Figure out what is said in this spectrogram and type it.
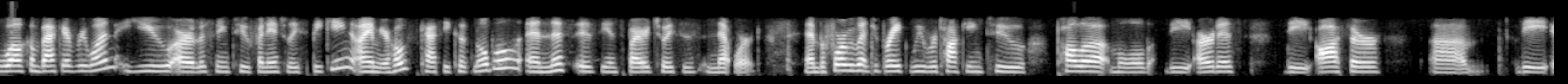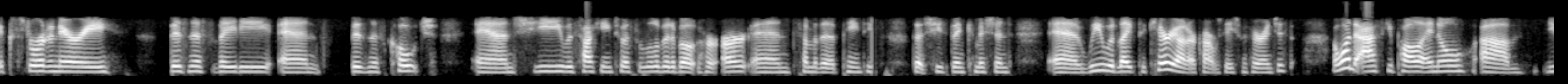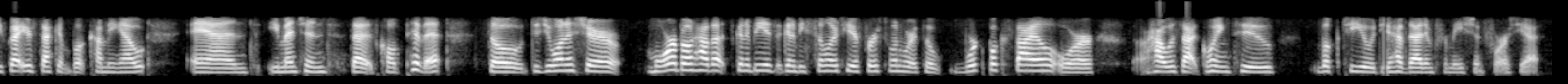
Welcome back, everyone. You are listening to Financially Speaking. I am your host, Kathy Cook Noble, and this is the Inspired Choices Network. And before we went to break, we were talking to Paula Mould, the artist, the author, um, the extraordinary business lady and business coach. And she was talking to us a little bit about her art and some of the paintings that she's been commissioned. And we would like to carry on our conversation with her and just I wanted to ask you, Paula. I know um, you've got your second book coming out, and you mentioned that it's called Pivot. So, did you want to share more about how that's going to be? Is it going to be similar to your first one, where it's a workbook style, or how is that going to look to you? Do you have that information for us yet?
